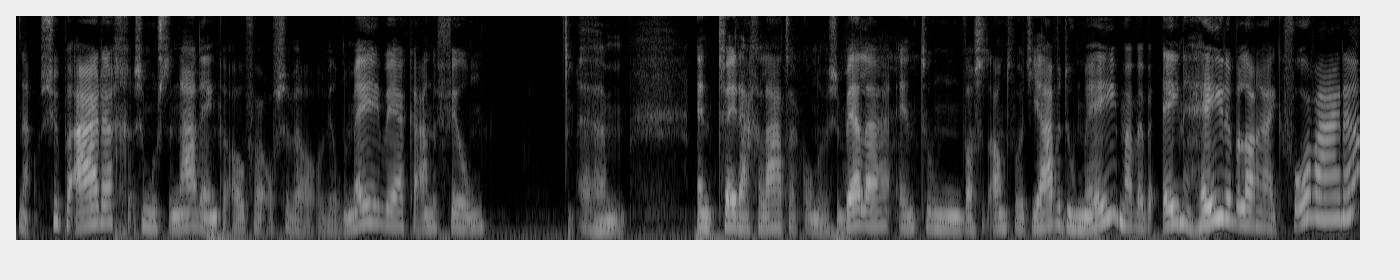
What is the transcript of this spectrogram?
nou, super aardig. Ze moesten nadenken over of ze wel wilden meewerken aan de film. Um, en twee dagen later konden we ze bellen. En toen was het antwoord: ja, we doen mee. Maar we hebben één hele belangrijke voorwaarde.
